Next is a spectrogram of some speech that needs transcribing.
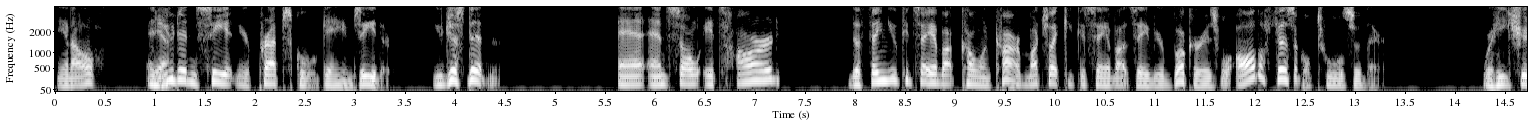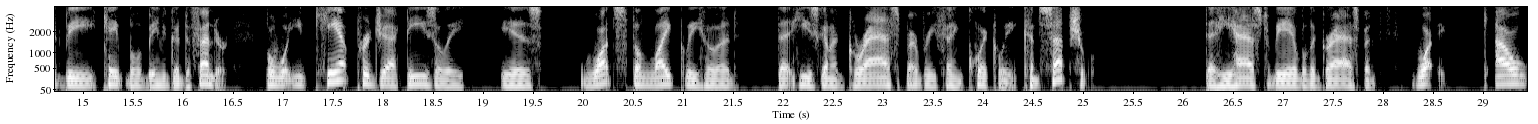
you know, and Yeah. you didn't see it in your prep school games either. You just didn't. And and so it's hard. The thing you could say about Coen Carr, much like you could say about Xavier Booker, is well, all the physical tools are there where he should be capable of being a good defender. But what you can't project easily is what's the likelihood that he's going to grasp everything quickly, conceptual, that he has to be able to grasp and what how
